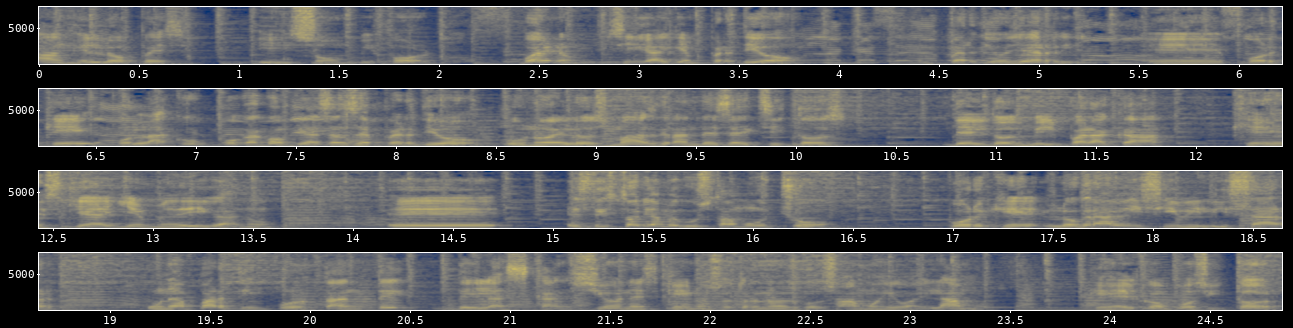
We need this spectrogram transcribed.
Ángel López y Zombie Ford. Bueno, sí, alguien perdió. Perdió Jerry. Eh, porque por la poca confianza se perdió uno de los más grandes éxitos del 2000 para acá, que es que alguien me diga, ¿no? Eh, esta historia me gusta mucho porque logra visibilizar una parte importante de las canciones que nosotros nos gozamos y bailamos, que es el compositor.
